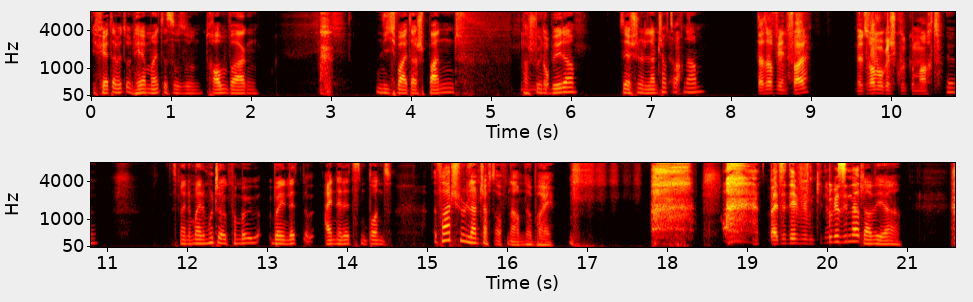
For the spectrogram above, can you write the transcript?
ich fährt damit und her, meint, das ist so, so ein Traumwagen. Nicht weiter spannend. Ein paar schöne Nope. Bilder. Sehr schöne Landschaftsaufnahmen. Das auf jeden Fall. Das war wirklich gut gemacht. ist meine, meine Mutter irgendwann mal über, über den Let einen der letzten Bonds. Es waren schöne Landschaftsaufnahmen dabei. Weil sie den im Kino gesehen Ich hat? glaube ja.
